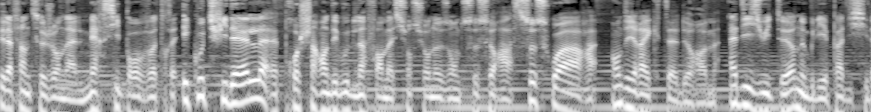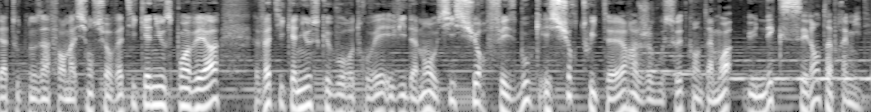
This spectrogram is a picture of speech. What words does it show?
C'est la fin de ce journal. Merci pour votre écoute fidèle. Prochain rendez-vous de l'information sur nos ondes, ce sera ce soir en direct de Rome à 18h. N'oubliez pas d'ici là toutes nos informations sur vaticanews.va. Vatican News que vous retrouvez évidemment aussi sur Facebook et sur Twitter. Je vous souhaite quant à moi une excellente après-midi.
